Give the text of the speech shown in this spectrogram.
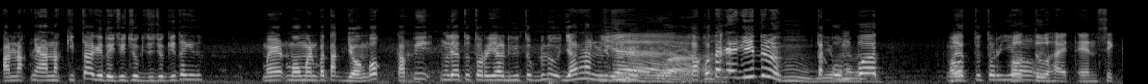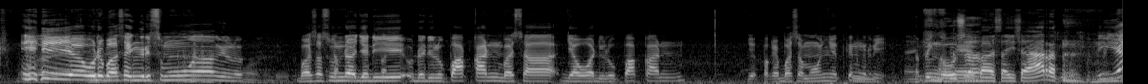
anaknya anak kita gitu cucu-cucu kita gitu. Main mau main petak jongkok tapi ngeliat tutorial di YouTube dulu jangan gitu. Iya. Wah. takutnya kayak gitu loh. Hmm, tak iya umpet how, lihat tutorial. how to hide and seek. Iya udah bahasa Inggris semua gitu. Bahasa Sunda jadi udah dilupakan bahasa Jawa dilupakan ya, pakai bahasa monyet kan ngeri Tapi nggak usah. bahasa isyarat iya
